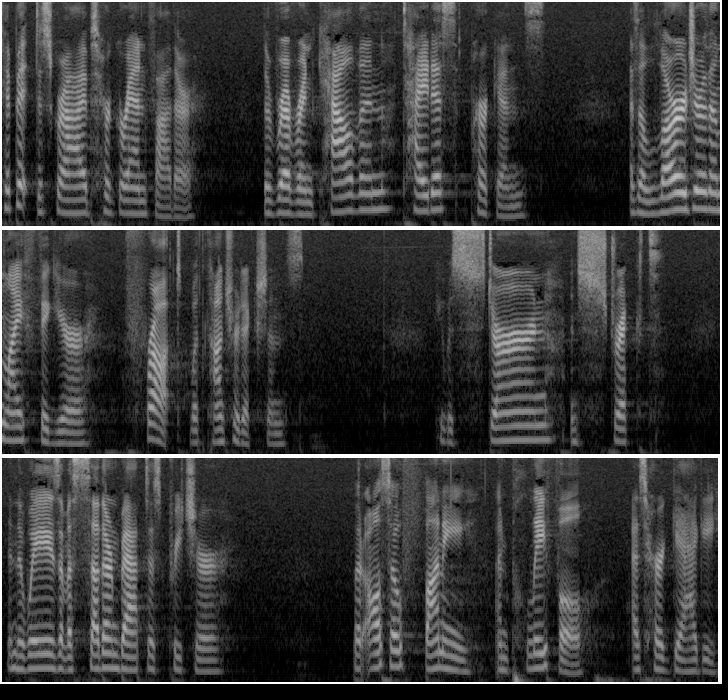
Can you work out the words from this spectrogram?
Tippett describes her grandfather, the Reverend Calvin Titus Perkins, as a larger than life figure fraught with contradictions. He was stern and strict in the ways of a Southern Baptist preacher, but also funny and playful as her Gaggy.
